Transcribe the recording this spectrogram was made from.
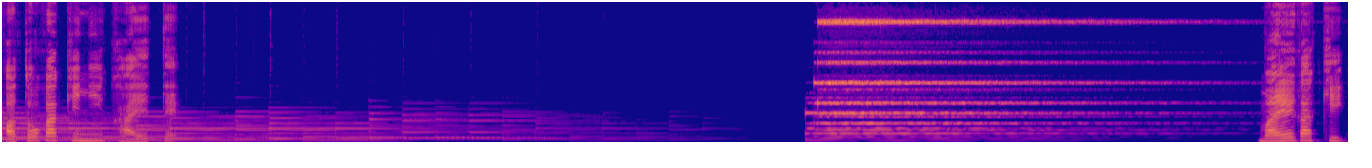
後書きに変えて。前書き。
